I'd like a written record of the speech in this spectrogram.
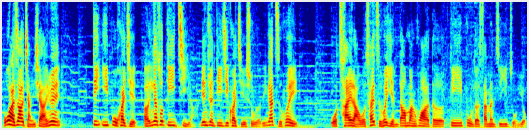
不过还是要讲一下，因为。第一部快结，呃，应该说第一季啊，链卷第一季快结束了，应该只会，我猜啦，我猜只会演到漫画的第一部的三分之一左右。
